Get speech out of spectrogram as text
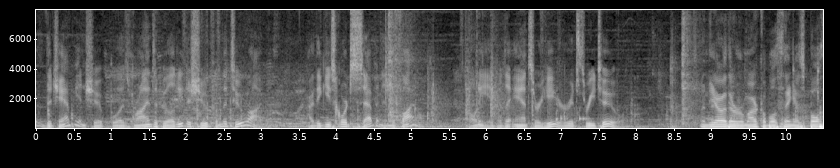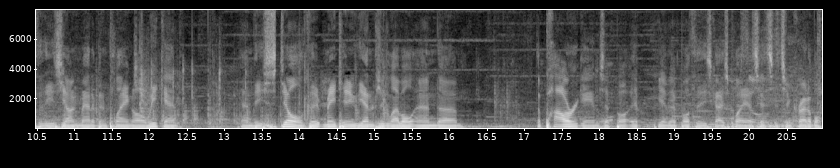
the championship was Ryan's ability to shoot from the two rod. I think he scored seven in the final. Tony able to answer here. It's 3 2. And the other remarkable thing is both of these young men have been playing all weekend, and they still they're maintaining the energy level and um, the power games that, bo- yeah, that both of these guys play. It's, it's, it's incredible.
